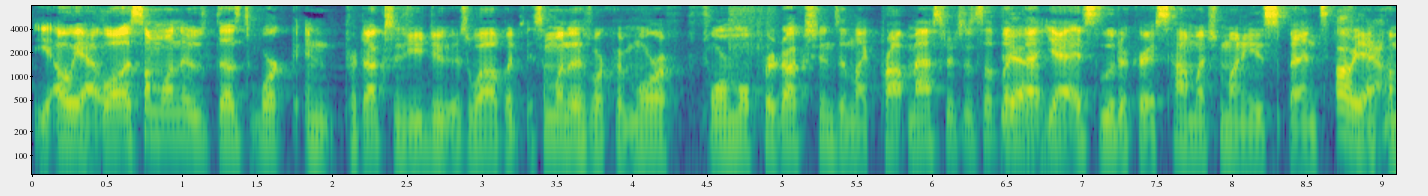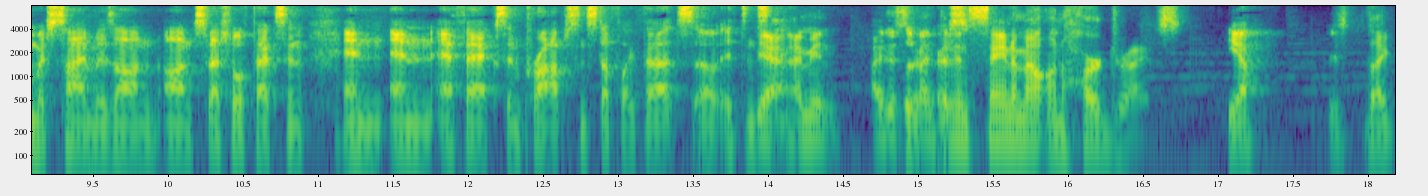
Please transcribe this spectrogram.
yeah, oh yeah. Well, as someone who does work in productions, you do as well. But someone that does work with more formal productions and like prop masters and stuff like Yeah. that. Yeah, it's ludicrous how much money is spent. Oh, and yeah. how much time is on on special effects and and and FX and props and stuff like that. So it's insane. Yeah, I mean, I just spent an insane amount on hard drives. yeah. Just like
